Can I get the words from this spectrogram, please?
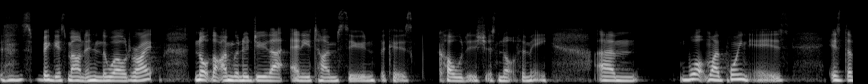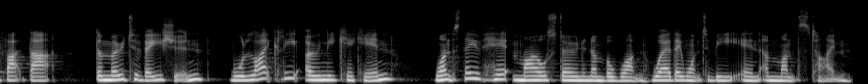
It's the biggest mountain in the world, right? Not that I'm going to do that anytime soon because cold is just not for me. Um, what my point is, is the fact that the motivation will likely only kick in once they've hit milestone number one, where they want to be in a month's time,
